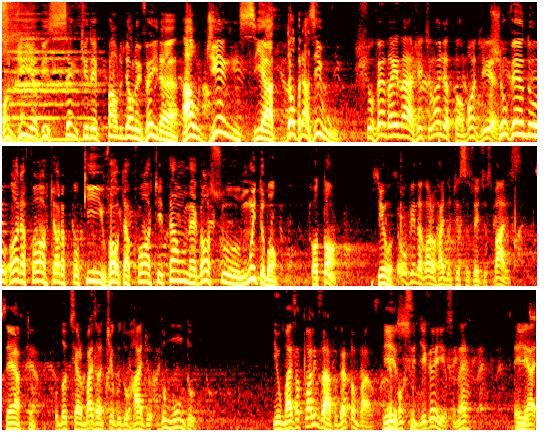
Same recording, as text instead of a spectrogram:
Bom dia, Vicente de Paulo de Oliveira, audiência do Brasil. Chovendo aí na Gentilândia, Tom, bom dia. Chovendo, hora forte, hora pouquinho, volta forte, tá um negócio muito bom. Ô Tom, Senhor, eu ouvindo agora o Rádio Notícias Verdes Mares, certo. o noticiário mais antigo do rádio do mundo e o mais atualizado, né, Tom Barros? É bom que Isso. se diga isso, né? Ele Isso. é,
